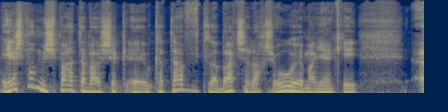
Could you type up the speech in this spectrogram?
יש פה משפט, אבל, שכתבת לבת שלך, שהוא מעניין, כי...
